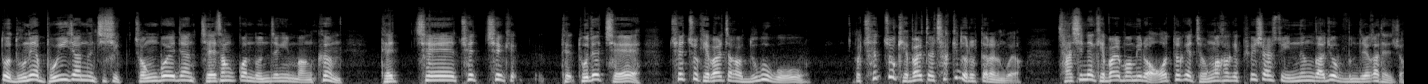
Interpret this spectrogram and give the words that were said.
또 눈에 보이지 않는 지식, 정보에 대한 재산권 논쟁인 만큼 대체 최최 도대체 최초 개발자가 누구고 그러니까 최초 개발자를 찾기도 어렵다라는 거예요. 자신의 개발 범위를 어떻게 정확하게 표시할 수 있는가죠 문제가 되죠.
